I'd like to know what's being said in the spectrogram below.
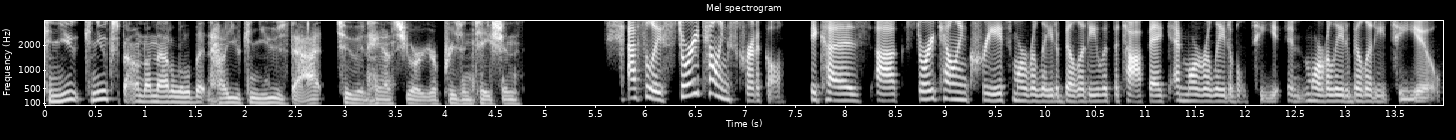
Can you can you expound on that a little bit and how you can use that to enhance your your presentation? Absolutely, storytelling is critical because uh, storytelling creates more relatability with the topic and more relatable to you, more relatability to you.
